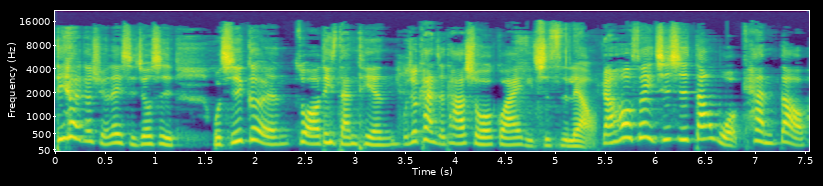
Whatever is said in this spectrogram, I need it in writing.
第二个血泪史就是，我其实个人做到第三天，我就看着他说：“乖，你吃饲料。”然后，所以其实当我看到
